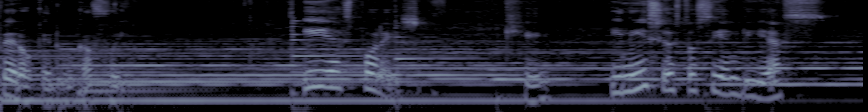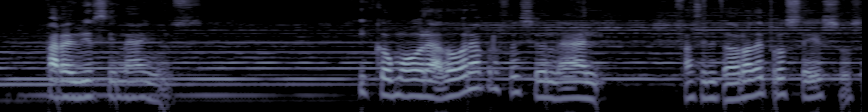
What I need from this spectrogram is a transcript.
pero que nunca fui. Y es por eso que inicio estos 100 días para vivir 100 años. Y como oradora profesional, facilitadora de procesos,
